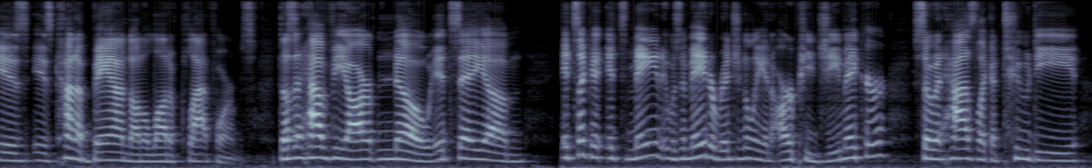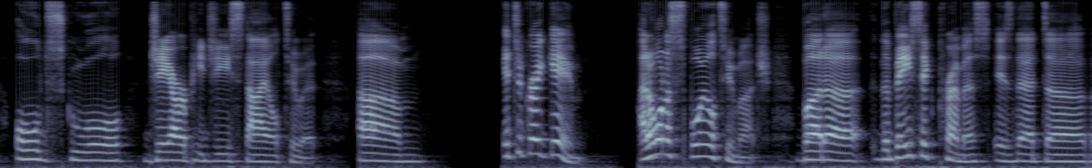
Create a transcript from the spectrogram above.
is is kind of banned on a lot of platforms. Does it have VR? No, it's a um, it's like a, it's made. It was made originally in RPG Maker, so it has like a 2D old school JRPG style to it. Um, it's a great game. I don't want to spoil too much, but uh, the basic premise is that uh,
